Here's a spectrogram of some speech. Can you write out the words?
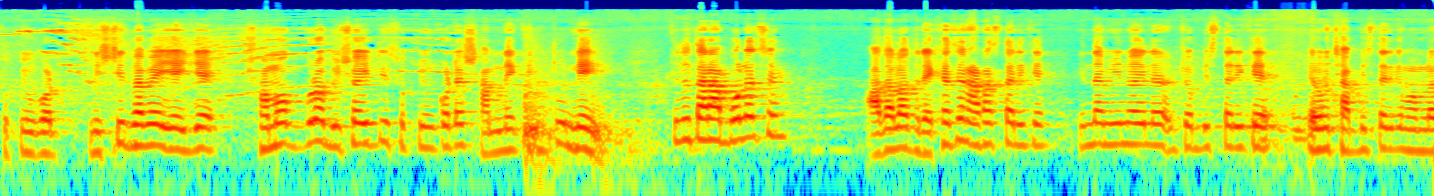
সুপ্রিম কোর্ট নিশ্চিতভাবে এই যে সমগ্র বিষয়টি সুপ্রিম কোর্টের সামনে কিন্তু নেই। কিন্তু তারা বলেছেন, আদালত রেখেছেন আঠাশ তারিখে, কিন্তু মিন হইলে চব্বিশ তারিখে এবং ছাব্বিশ তারিখে মামলা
